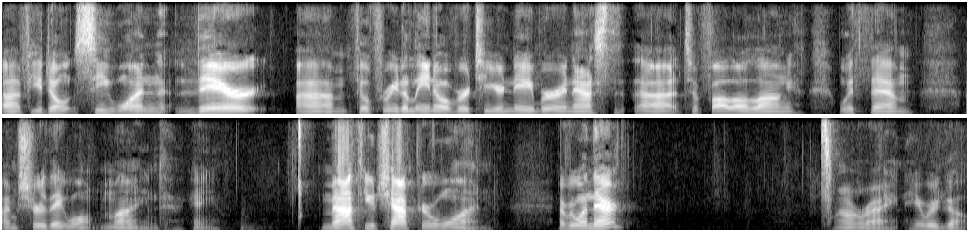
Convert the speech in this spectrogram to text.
Uh, if you don't see one there, um, feel free to lean over to your neighbor and ask uh, to follow along with them. I'm sure they won't mind. Okay. Matthew chapter 1. Everyone there? All right, here we go.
